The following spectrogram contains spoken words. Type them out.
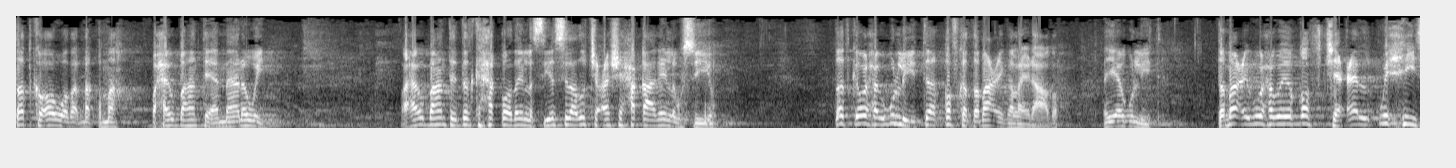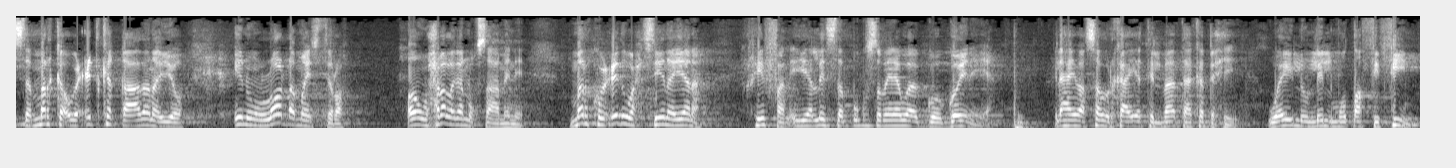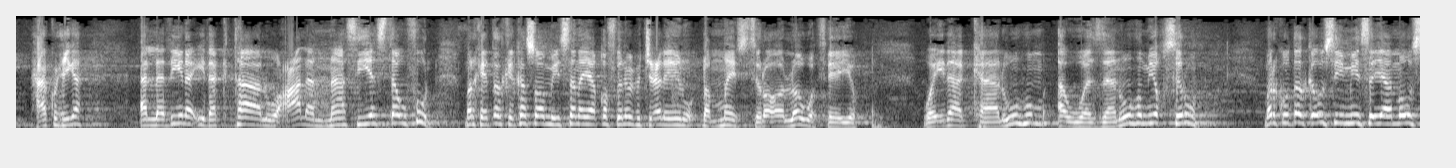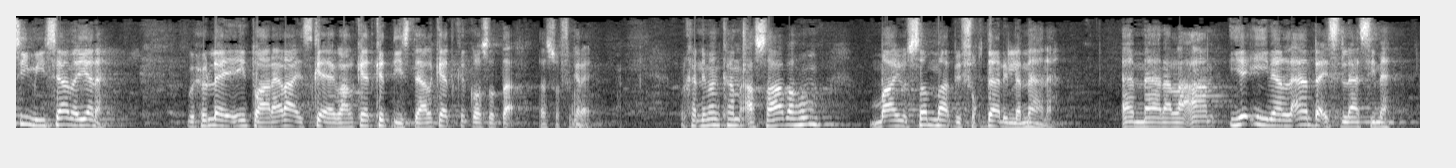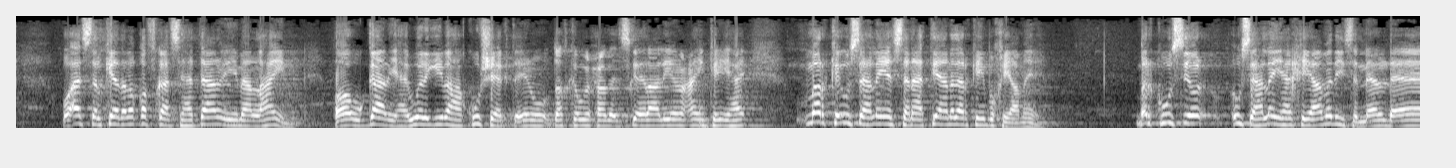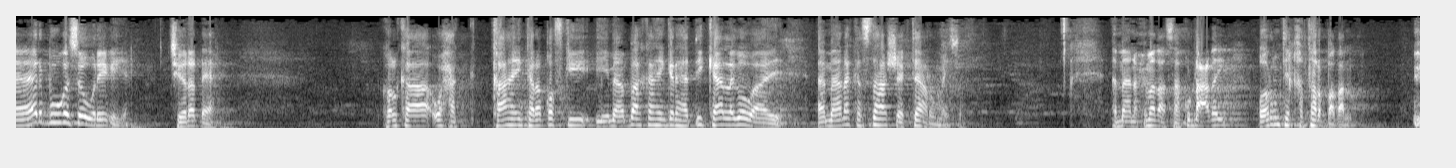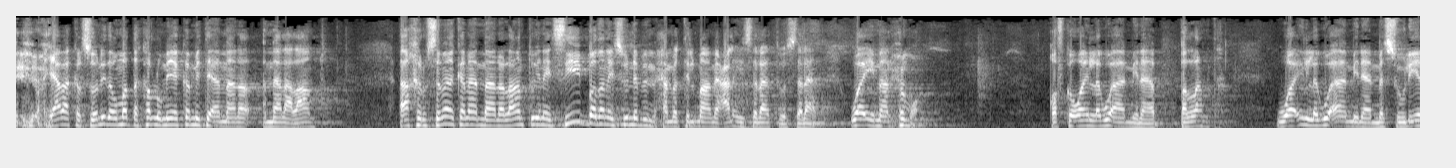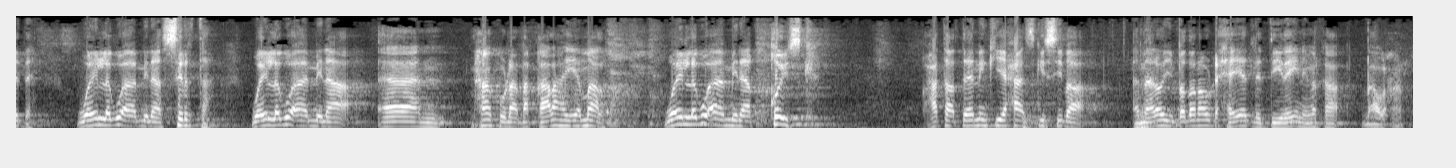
Dadka oo wada dhaqma waxay u baahan tahay ammaano weyn. Waxay u baahan tahay dadka xaqooda in la siiyo sidaad u jeceshay xaqaaga in lagu siiyo. Dadka waxa ugu liita qofka damaaciga la idhaahdo ayaa ugu liita. Damaacigu waxa weeye qof jecel wixiisa marka uu cid ka qaadanayo inuu loo dhammaystiro oon waxba laga nuqsaaminin markuu cid wax siinayana rifan iyo lisan buu ku samaynaya waa googoynaya ilaahay baa sawirkaa iyo tilmaantaa ka bixiyay waylun lilmutafifiin maxaa ku xiga? Aladiina ida ktaaluu cala annaasi yastawfuun. Markay dadka ka soo miisanayaan qofkana wuxuu jecelaya inuu dhammaystiro oo loo wafeeyo. Waidaa kaaluuhum aw wasanuuhum yuqsiruun markuu dadka u sii miisaya ama u sii miisaamayana. Wuxuu leeyahay intuu hareeraha iska eego halkeed ka diista halkeed ka goosata taasuu fikreen marka nimankan asaabahum maa yusama bifuqdaani lamaana. Ammaana la'aan iyo iimaan la'aan baa islaasima oo asalkeedaba qofkaasi haddaanu iimaan lahayn oo uu gaal yahay weligiiba ha kuu sheegtay inuu dadka wuxooda iska ilaaliyo inuu caynkan yahay. Markay u sahlan yahay sanaati aanad arkayn buu khiyaamaynaya markuu u sahlan yahay khiyaamadiisa meel dheer buu uga soo wareegaya jiro dheer. Kolkaa waxa kaa kara qofkii iimaanbaa ka hayn kara haddii kaa laga waayay ammaano kasta ha sheegtay ha rumaysan ammaano xumadaasaa ku dhacday oo runtii khatar badan waxyaabaha kalsoonida ummadda ka lumiya ka mid tahay ammaanola'aantu aakhiru zamaankana ammaanola'aantu inay sii badanaysu nebi maxamed tilmaamay calayhi salaatu wasalaam waa iimaan xumo. Qofka waa in lagu aaminaa ballanta waa in lagu aaminaa mas'uuliyadda waa in lagu aaminaa sirta waa in lagu aaminaa maxaanku dhaa dhaqaalaha iyo maalka. Waa in lagu aaminaa qoyska. Xataa dee ninkiiyo xaaskiisiibaa ammaanooyin badanoo udhexeeyaad la diiday inay markaa dhaawacaan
